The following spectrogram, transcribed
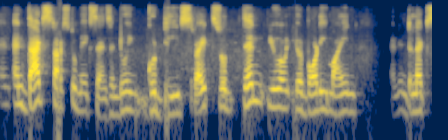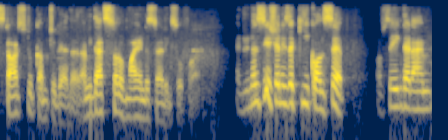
And and that starts to make sense and doing good deeds right? So then your your body mind and intellect starts to come together. I mean that's sort of my understanding so far. And renunciation is a key concept of saying that i'm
